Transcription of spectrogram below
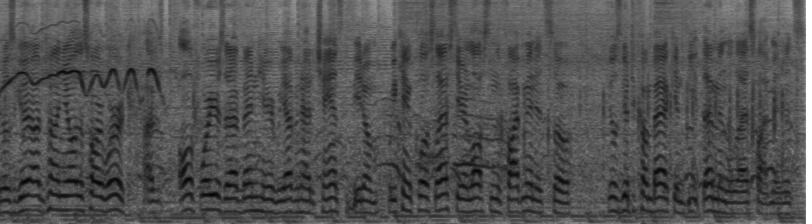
Feels good. I'm telling you all this hard work. I've, all four years that I've been here, we haven't had a chance to beat them. We came close last year and lost in the five minutes, so feels good to come back and beat them in the last five minutes.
